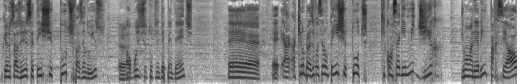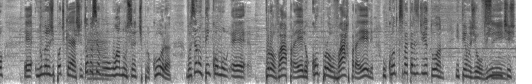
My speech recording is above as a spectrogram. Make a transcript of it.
porque nos Estados Unidos você tem institutos fazendo isso, É. alguns institutos independentes. É, é, aqui no Brasil você não tem institutos que conseguem medir de uma maneira imparcial é, números de podcast. Então você, um anunciante te procura, você não tem como é, provar para ele ou comprovar para ele o quanto que você vai trazer de retorno em termos de ouvintes,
